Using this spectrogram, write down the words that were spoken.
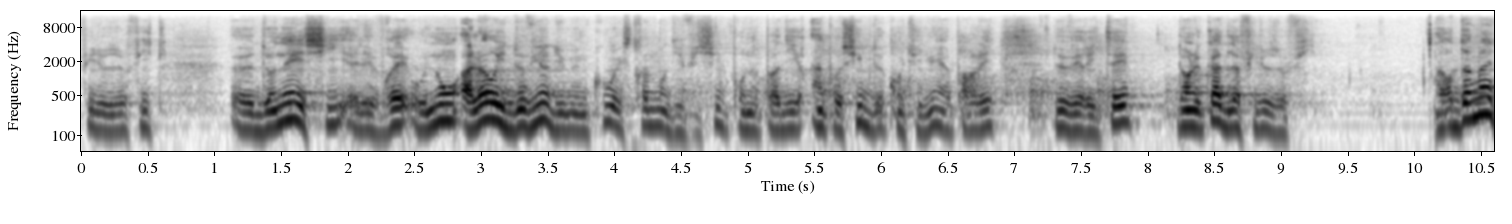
philosophique euh, donnée, si elle est vraie ou non, alors il devient du même coup extrêmement difficile, pour ne pas dire impossible, de continuer à parler de vérité dans le cas de la philosophie. Alors Demet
